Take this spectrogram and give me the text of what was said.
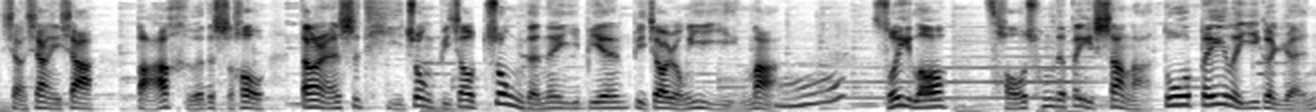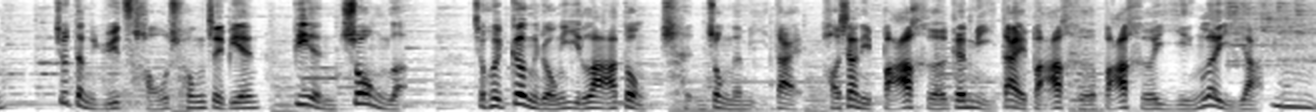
想象一下。拔河的时候，当然是体重比较重的那一边比较容易赢嘛。哦所以喽，曹冲的背上啊多背了一个人，就等于曹冲这边变重了，就会更容易拉动沉重的米袋，好像你拔河跟米袋拔河，拔河赢了一样。嗯。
